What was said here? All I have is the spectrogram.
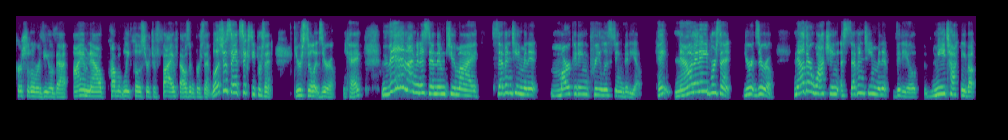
personal review of that. I am now probably closer to 5,000%. But let's just say it's 60%. You're still at zero. Okay. Then I'm going to send them to my 17 minute marketing pre listing video. Okay. Now I'm at 80%. You're at zero. Now they're watching a 17 minute video, me talking about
